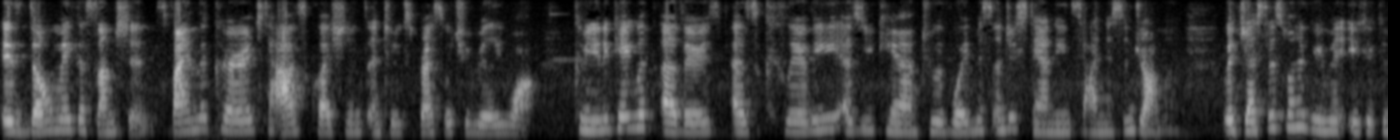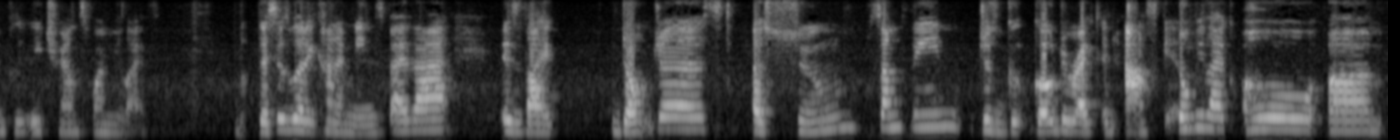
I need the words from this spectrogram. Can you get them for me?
is don't make assumptions. Find the courage to ask questions and to express what you really want. Communicate with others as clearly as you can to avoid misunderstanding, sadness, and drama. With just this one agreement, you could completely transform your life. This is what it kind of means by that is like, don't just assume something, just go, go direct and ask it. Don't be like, oh, um,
